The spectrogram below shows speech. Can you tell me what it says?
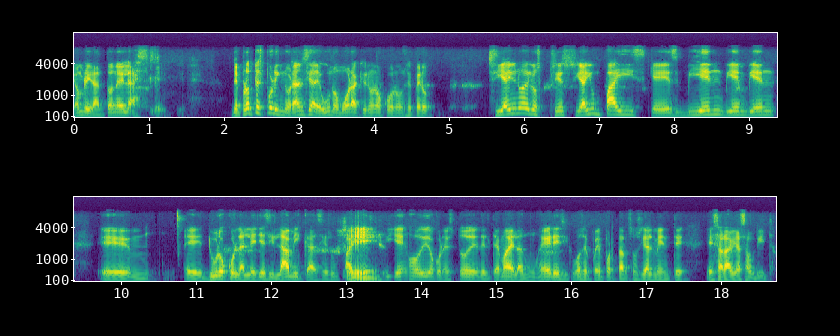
hombre, y Antonella, de pronto es por ignorancia de uno, Mora, que uno no conoce, pero si hay uno de los, si, hay un país que es bien, bien, bien em, eh, duro con las leyes islámicas, y es un país bien jodido con esto del tema de las mujeres y cómo se pueden portar socialmente, es Arabia Saudita.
